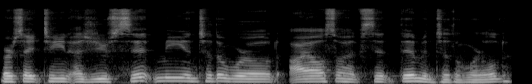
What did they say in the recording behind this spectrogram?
Verse 18 As you sent me into the world, I also have sent them into the world.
